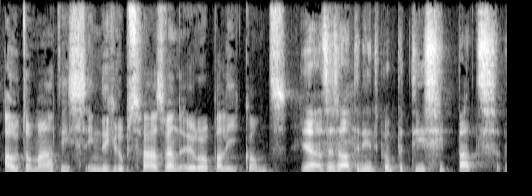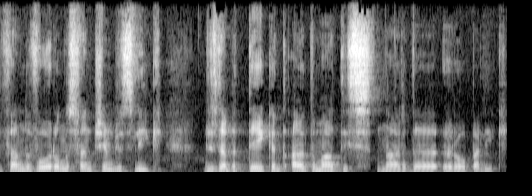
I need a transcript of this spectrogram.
automatisch in de groepsfase van de Europa League komt. Ja, ze zaten in het competitiepad van de voorrondes van de Champions League. Dus dat betekent automatisch naar de Europa League.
